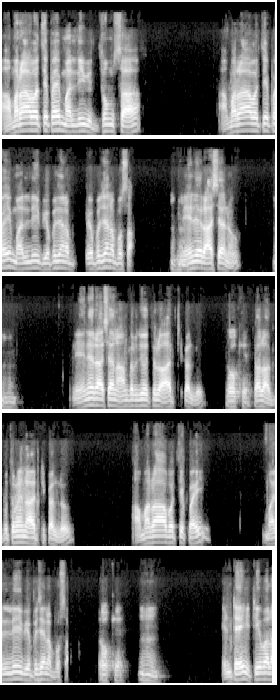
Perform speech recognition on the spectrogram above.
అమరావతిపై మళ్ళీ విధ్వంస అమరావతిపై మళ్ళీ విభజన విభజన బుస. నేనే రాశాను. నేనే రాశాను ఆంధ్రజ్యోతిలో ఆర్టికల్ ఓకే. చాలా అద్భుతమైన ఆర్టికల్ అమరావతిపై మళ్ళీ విభజన బుస ఓకే. అంటే ఇటీవల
